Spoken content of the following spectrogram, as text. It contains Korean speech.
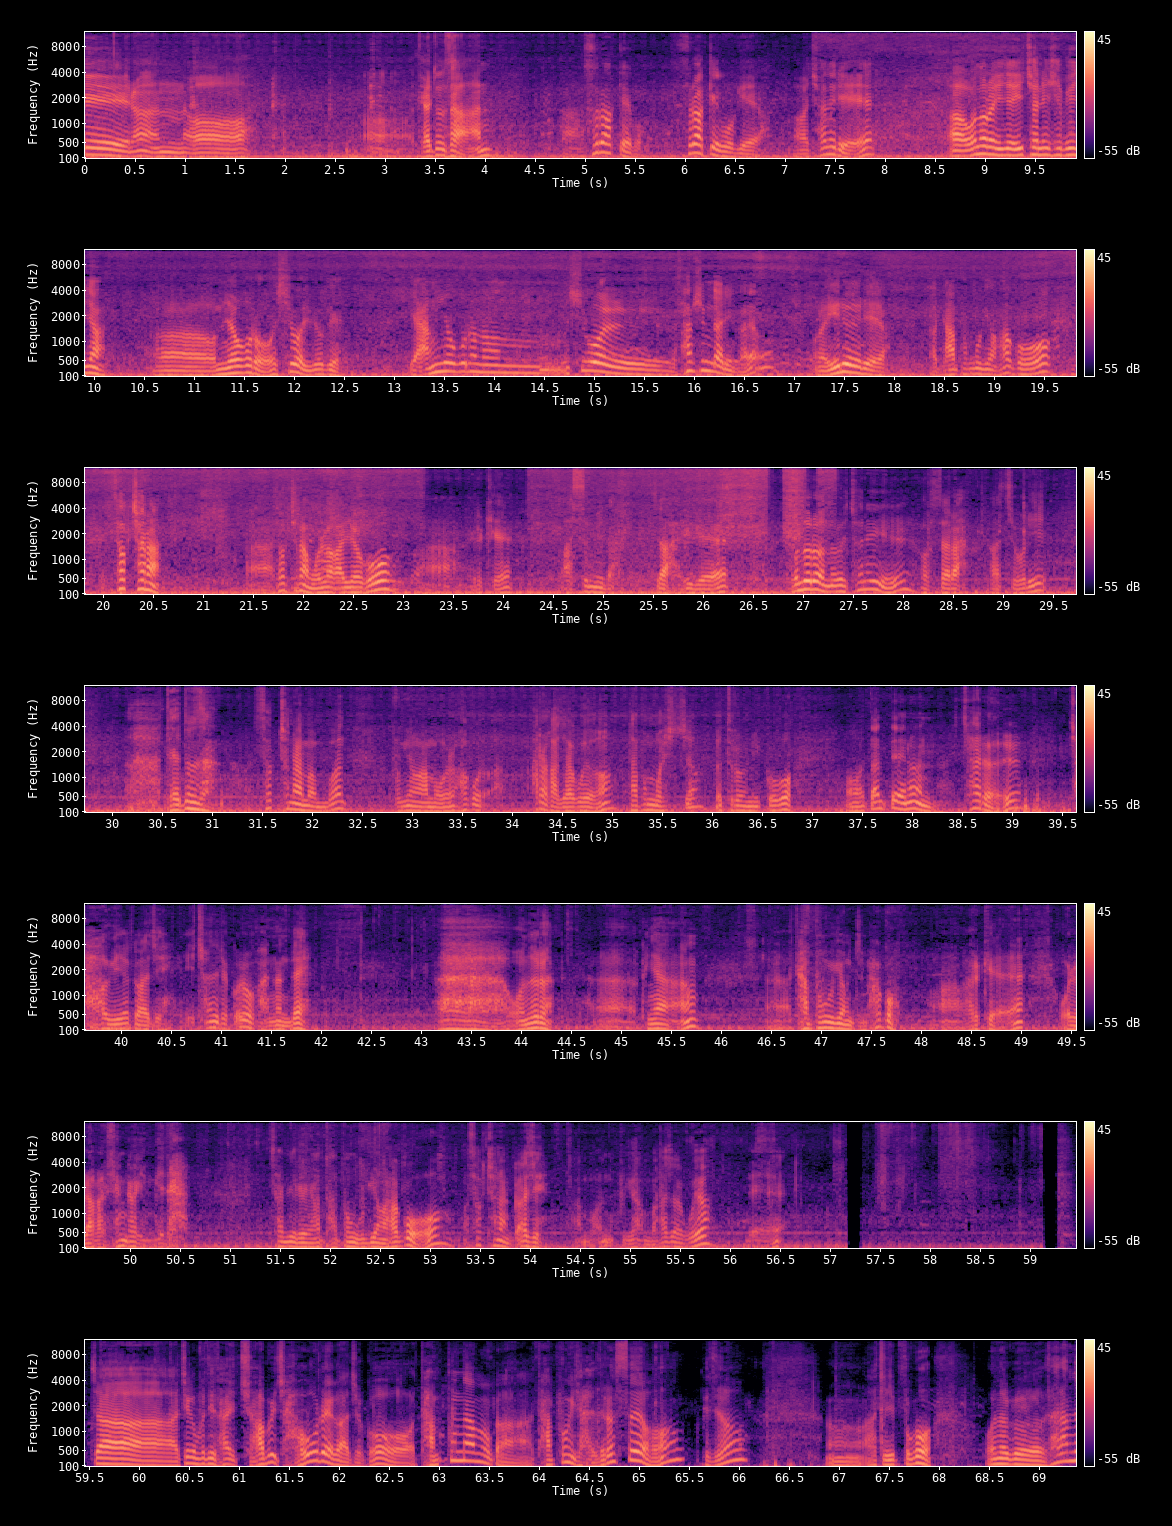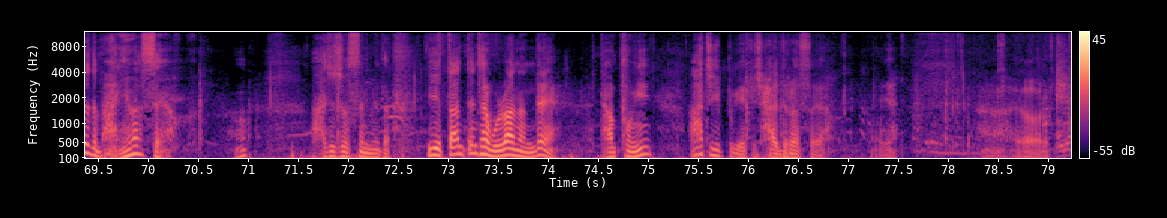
여기는 어, 어, 대둔산 어, 수락계곡 수락계곡이에요. 어, 천일이. 아, 오늘은 이제 2022년 어, 음력으로 10월 6일. 양력으로는 10월 30날인가요? 오늘 일요일이에요. 아, 단풍 구경하고 석천암 아, 석천암 올라가려고 아, 이렇게 왔습니다. 자 이게 오늘은 우리 천일 법사랑 같이 우리 아, 대둔산 석천암 한번 구경 한번 하고 하러 가자고요. 다봉 멋있죠? 들어오는 입구고 어, 딴 때는 차를 저 위에까지 이 천일에 끌고 갔는데 아, 오늘은 아, 그냥 아, 단풍 구경 좀 하고 아, 이렇게 올라갈 생각입니다. 천일이랑 단풍 구경하고 석천암까지 한번 구경 한번 하자고요. 네. 자, 지금 어디 다 잡을 좌우로 해가지고 단풍나무가 단풍이 잘 들었어요. 그죠? 어, 아주 이쁘고 오늘 그 사람들도 많이 왔어요. 어? 아주 좋습니다. 이게 딴땐잘 몰랐는데 단풍이 아주 이쁘게 이렇게 잘 들었어요. 예. 아, 이렇게.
